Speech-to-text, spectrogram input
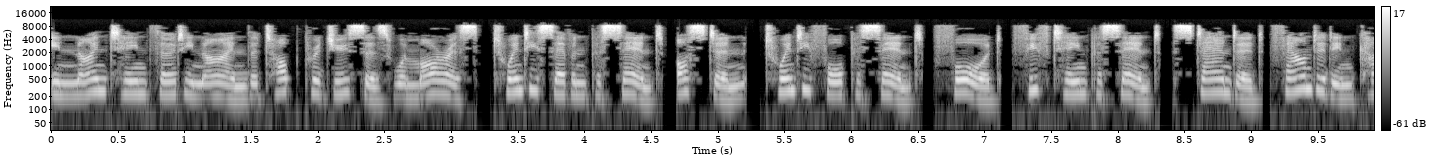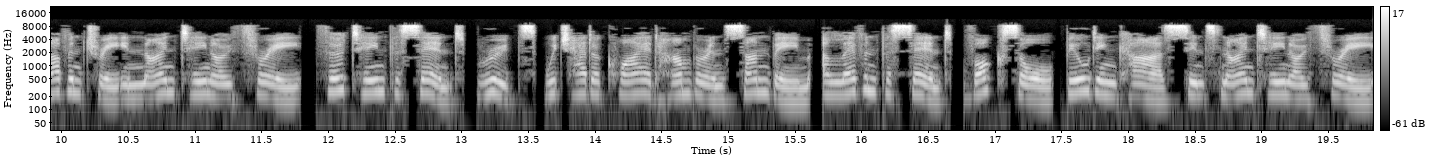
In 1939 the top producers were Morris, 27%, Austin, 24%, Ford, Ford, 15%, Standard founded in Coventry in 1903, 13%, Rootes which had acquired Humber and Sunbeam, 11%, Vauxhall building cars since 1903,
